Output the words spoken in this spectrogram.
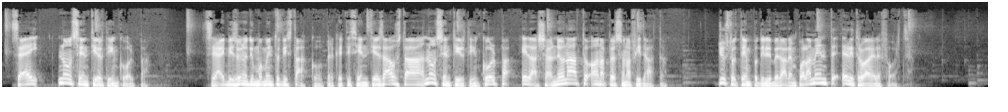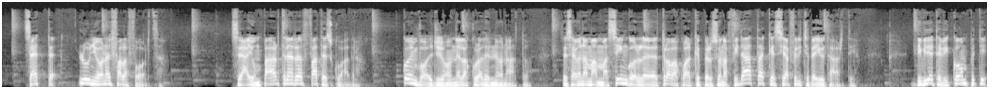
6. Non sentirti in colpa. Se hai bisogno di un momento di stacco perché ti senti esausta, non sentirti in colpa e lascia il neonato a una persona fidata. Giusto il tempo di liberare un po' la mente e ritrovare le forze. 7. L'unione fa la forza. Se hai un partner, fate squadra. Coinvolgilo nella cura del neonato. Se sei una mamma single, trova qualche persona fidata che sia felice di aiutarti. Dividetevi i compiti,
